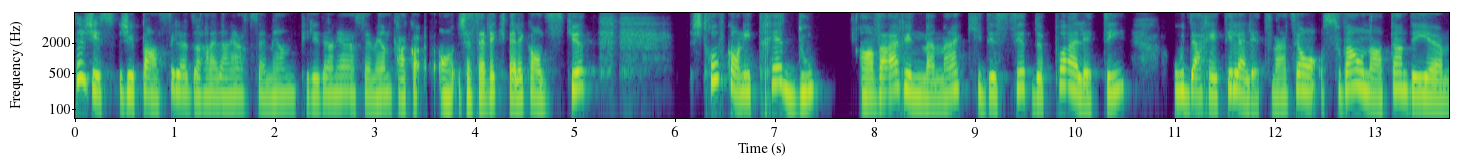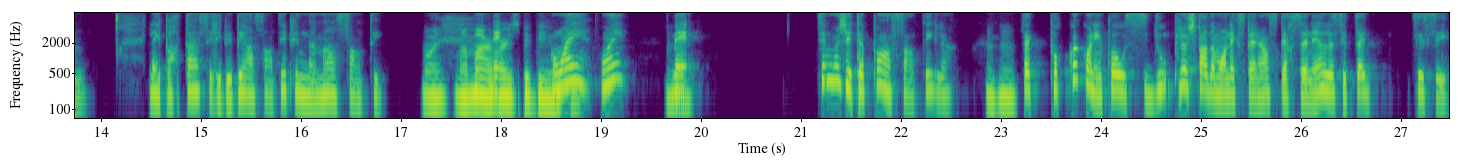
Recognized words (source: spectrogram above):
tu sais, j'ai pensé là, durant la dernière semaine, puis les dernières semaines, quand je savais qu'il fallait qu'on discute, je trouve qu'on est très doux envers une maman qui décide de pas allaiter ou d'arrêter l'allaitement. Tu sais, souvent, on entend des... Euh, l'important, c'est les bébés en santé puis une maman en santé. Oui, maman heureuse, bébé. Oui, oui. Mm-hmm. Mais, tu sais, moi, j'étais pas en santé, là. Mm-hmm. Fait que pourquoi qu'on n'est pas aussi doux? Puis là, je parle de mon expérience personnelle, c'est peut-être c'est,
